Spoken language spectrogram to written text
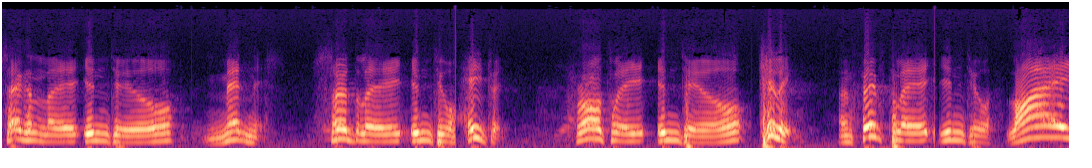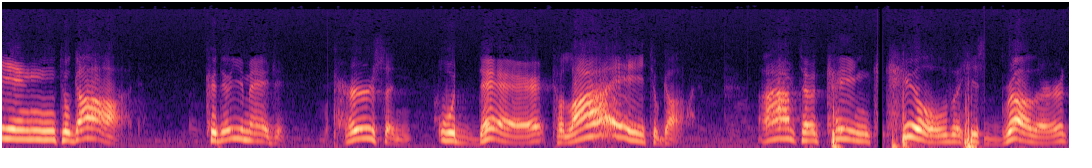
Secondly, into madness. Thirdly, into hatred. Fourthly, into killing. And fifthly, into lying to God. Could you imagine? A person would dare to lie to God. After Cain killed his brother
